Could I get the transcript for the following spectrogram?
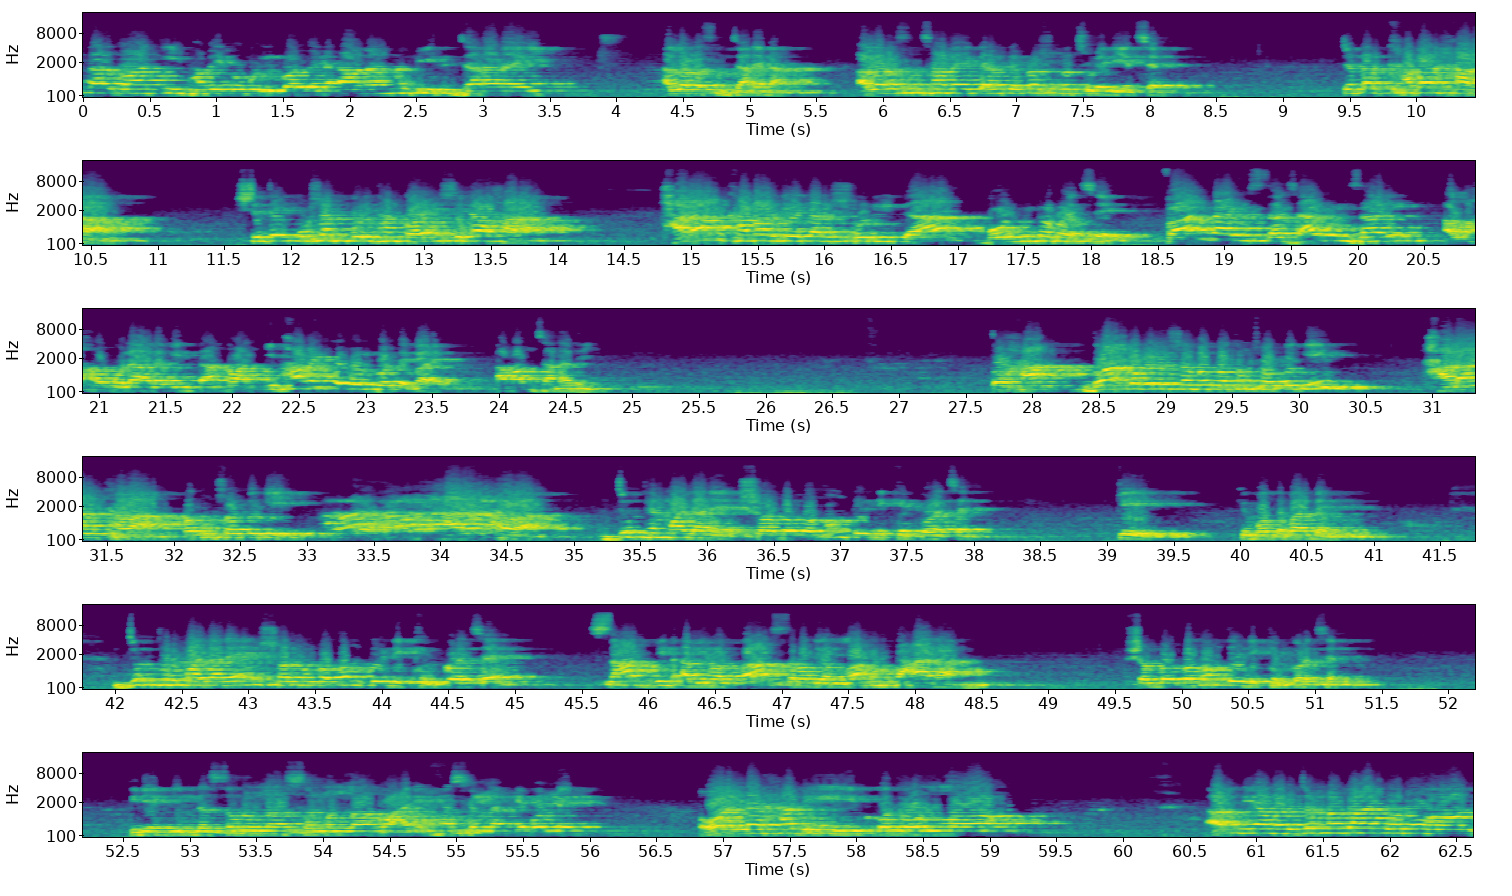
তার কীভাবে করবেন? জানা নাই। আল্লাহ রাসূল জানে না। আল্লাহ রাসূল সাহাবায়ে কেরামকে প্রশ্ন ছুড়ে দিয়েছেন যে তার খাবার হারাম, সে যে পোশাক পরিধান করে সেটাও হারাম। হারাম খাবার দিয়ে তার শরীরটা বর্ধিত হয়েছে। আল্লাহ কীভাবে কবুল করতে পারে, আমার জানা নেই। তো দোয়া কবুলের সর্বপ্রথম শর্ত কি? হালাল খাওয়া। প্রথম শর্ত কি? হালাল খাওয়া। যুদ্ধের ময়দানে সর্বপ্রথম তীর নিক্ষেপ করেছেন। কে? কেউ বলতে পারবেন? যুদ্ধের ময়দানে সর্বপ্রথম তীর নিক্ষেপ করেছেন সাদ বিন আবি ওয়াক্কাস রাদিয়াল্লাহু তাআলা সর্বপ্রথম তীর নিক্ষেপ করেছেন। তিনি একদিন রাসূলুল্লাহ সাল্লাল্লাহু আলাইহি ওয়াসাল্লামকে বললেন, ও আল্লাহর হাবিব ওদুল্লাহ আপনি আমার জন্য দোয়া করুন।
